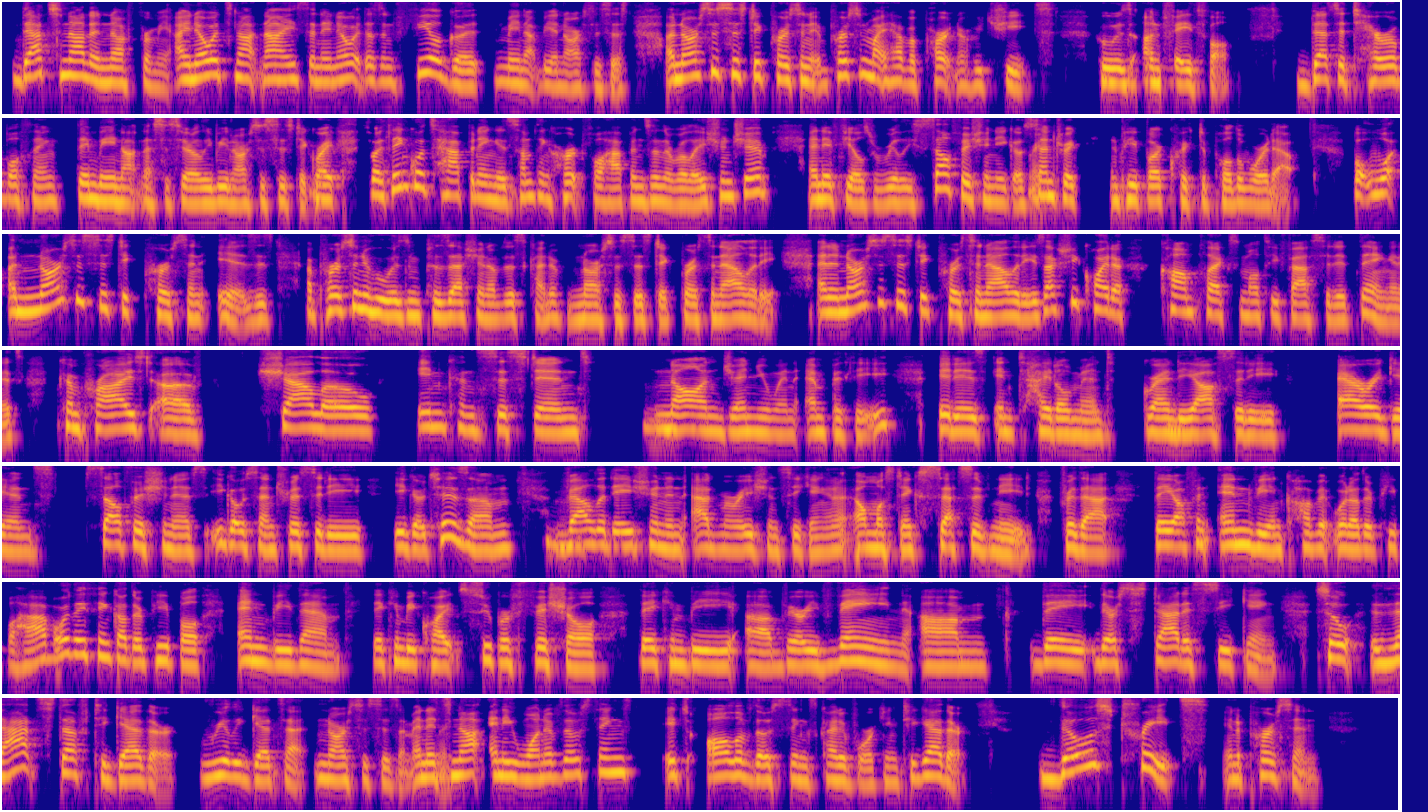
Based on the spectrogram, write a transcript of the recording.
that's not enough for me. I know it's not nice and I know it doesn't feel good, may not be a narcissist. A narcissistic person, a person might have a partner who cheats, who is mm-hmm. unfaithful. That's a terrible thing. They may not necessarily be narcissistic, mm. right? So I think what's happening is something hurtful happens in the relationship and it feels really selfish and egocentric, right. and people are quick to pull the word out. But what a narcissistic person is, is a person who is in possession of this kind of narcissistic personality. And a narcissistic personality is actually quite a complex, multifaceted thing. And it's comprised of shallow, inconsistent. Non genuine empathy. It is entitlement, grandiosity, arrogance, selfishness, egocentricity, egotism, mm-hmm. validation, and admiration seeking, and almost an excessive need for that they often envy and covet what other people have, or they think other people envy them. They can be quite superficial. They can be uh, very vain. Um, they they're status seeking. So that stuff together really gets at narcissism, and it's right. not any one of those things. It's all of those things kind of working together. Those traits in a person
